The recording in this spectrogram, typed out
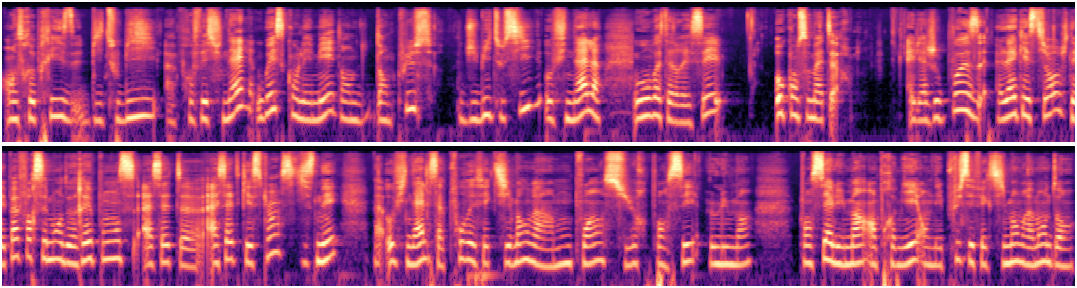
entreprise B2B euh, professionnelle ou est-ce qu'on les met dans plus du B2C au final où on va s'adresser aux consommateurs eh bien, je vous pose la question. Je n'ai pas forcément de réponse à cette, euh, à cette question, si ce n'est, bah, au final, ça prouve effectivement bah, mon point sur penser l'humain. Penser à l'humain en premier. On est plus effectivement vraiment dans,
